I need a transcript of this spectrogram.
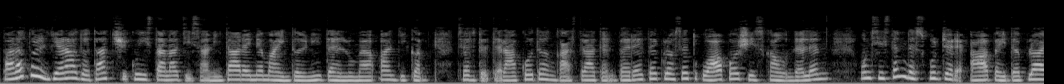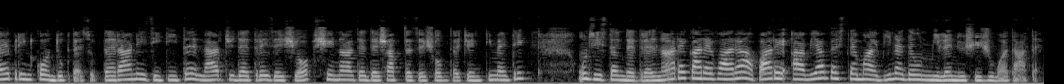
Palatul era dotat și cu instalații sanitare nemai întâlnite în lumea antică, țevi de teracotă încastrate în perete, closet cu apă și scaun de lemn, un sistem de scurgere a apei de ploaie prin conducte subterane zidite largi de 38 și înalte de 78 de centimetri, un sistem de drenare care va reapare abia peste mai bine de un mileniu și jumătate.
